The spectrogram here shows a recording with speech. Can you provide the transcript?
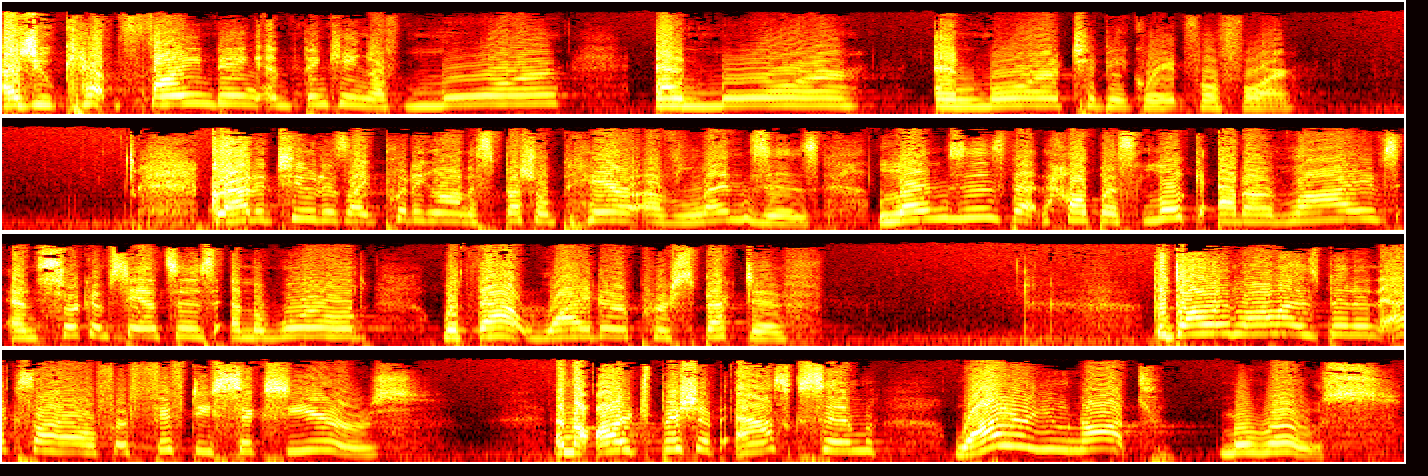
as you kept finding and thinking of more and more and more to be grateful for? Gratitude is like putting on a special pair of lenses, lenses that help us look at our lives and circumstances and the world with that wider perspective. The Dalai Lama has been in exile for 56 years, and the Archbishop asks him, Why are you not morose?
